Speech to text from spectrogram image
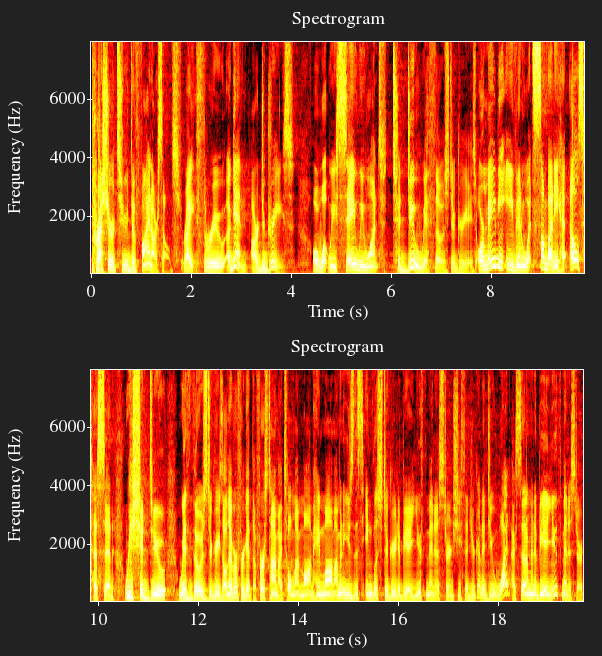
pressure to define ourselves, right? Through, again, our degrees or what we say we want to do with those degrees, or maybe even what somebody else has said we should do with those degrees. I'll never forget the first time I told my mom, Hey, mom, I'm to use this English degree to be a youth minister. And she said, You're to do what? I said, I'm to be a youth minister.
